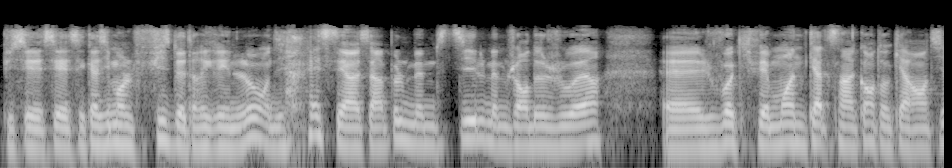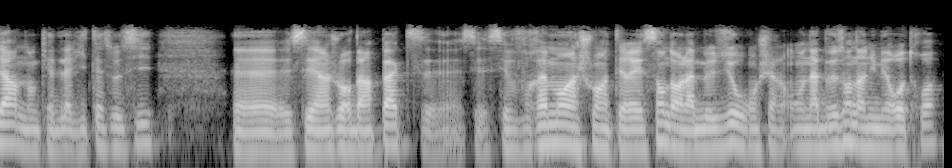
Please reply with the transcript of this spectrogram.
puis c'est quasiment le fils de Dre Greenlow, on dirait. C'est un, un, peu le même style, même genre de joueur. Euh, je vois qu'il fait moins de 4,50 au 40 yards, donc il y a de la vitesse aussi. Euh, c'est un joueur d'impact. C'est vraiment un choix intéressant dans la mesure où on, on a besoin d'un numéro 3.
